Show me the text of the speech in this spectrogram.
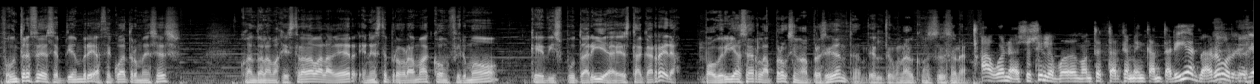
Fue un 13 de septiembre, hace cuatro meses, cuando la magistrada Balaguer en este programa confirmó que disputaría esta carrera. Podría ser la próxima presidenta del Tribunal Constitucional. Ah, bueno, eso sí le puedo contestar que me encantaría, claro, porque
